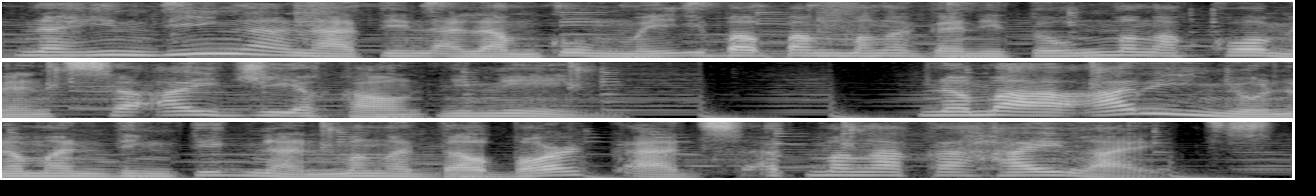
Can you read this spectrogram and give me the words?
Na hindi nga natin alam kung may iba pang mga ganitong mga comments sa IG account ni Main. Na maaari nyo naman ding tignan mga the ads at mga ka-highlights.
